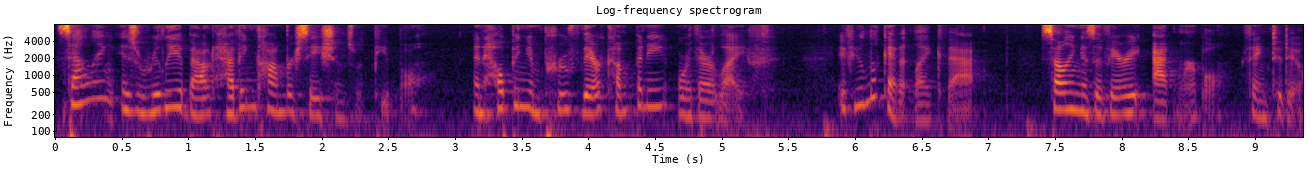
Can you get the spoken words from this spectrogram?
Selling is really about having conversations with people and helping improve their company or their life. If you look at it like that, selling is a very admirable thing to do.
